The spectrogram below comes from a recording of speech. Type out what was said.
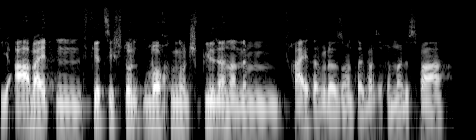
die arbeiten 40 Stunden Wochen und spielen dann an einem Freitag oder Sonntag, was auch immer das war,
